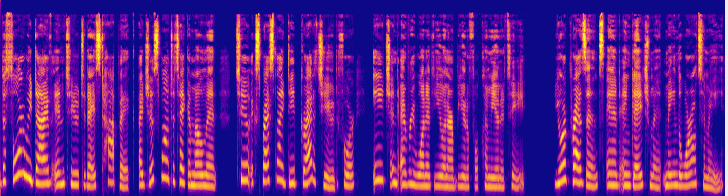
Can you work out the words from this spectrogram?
Before we dive into today's topic, I just want to take a moment to express my deep gratitude for each and every one of you in our beautiful community. Your presence and engagement mean the world to me,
